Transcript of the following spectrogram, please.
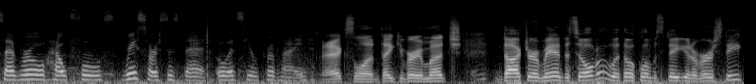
several helpful resources that OSU provide. Excellent. Thank you very much, Dr. Amanda Silva with Oklahoma State University.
